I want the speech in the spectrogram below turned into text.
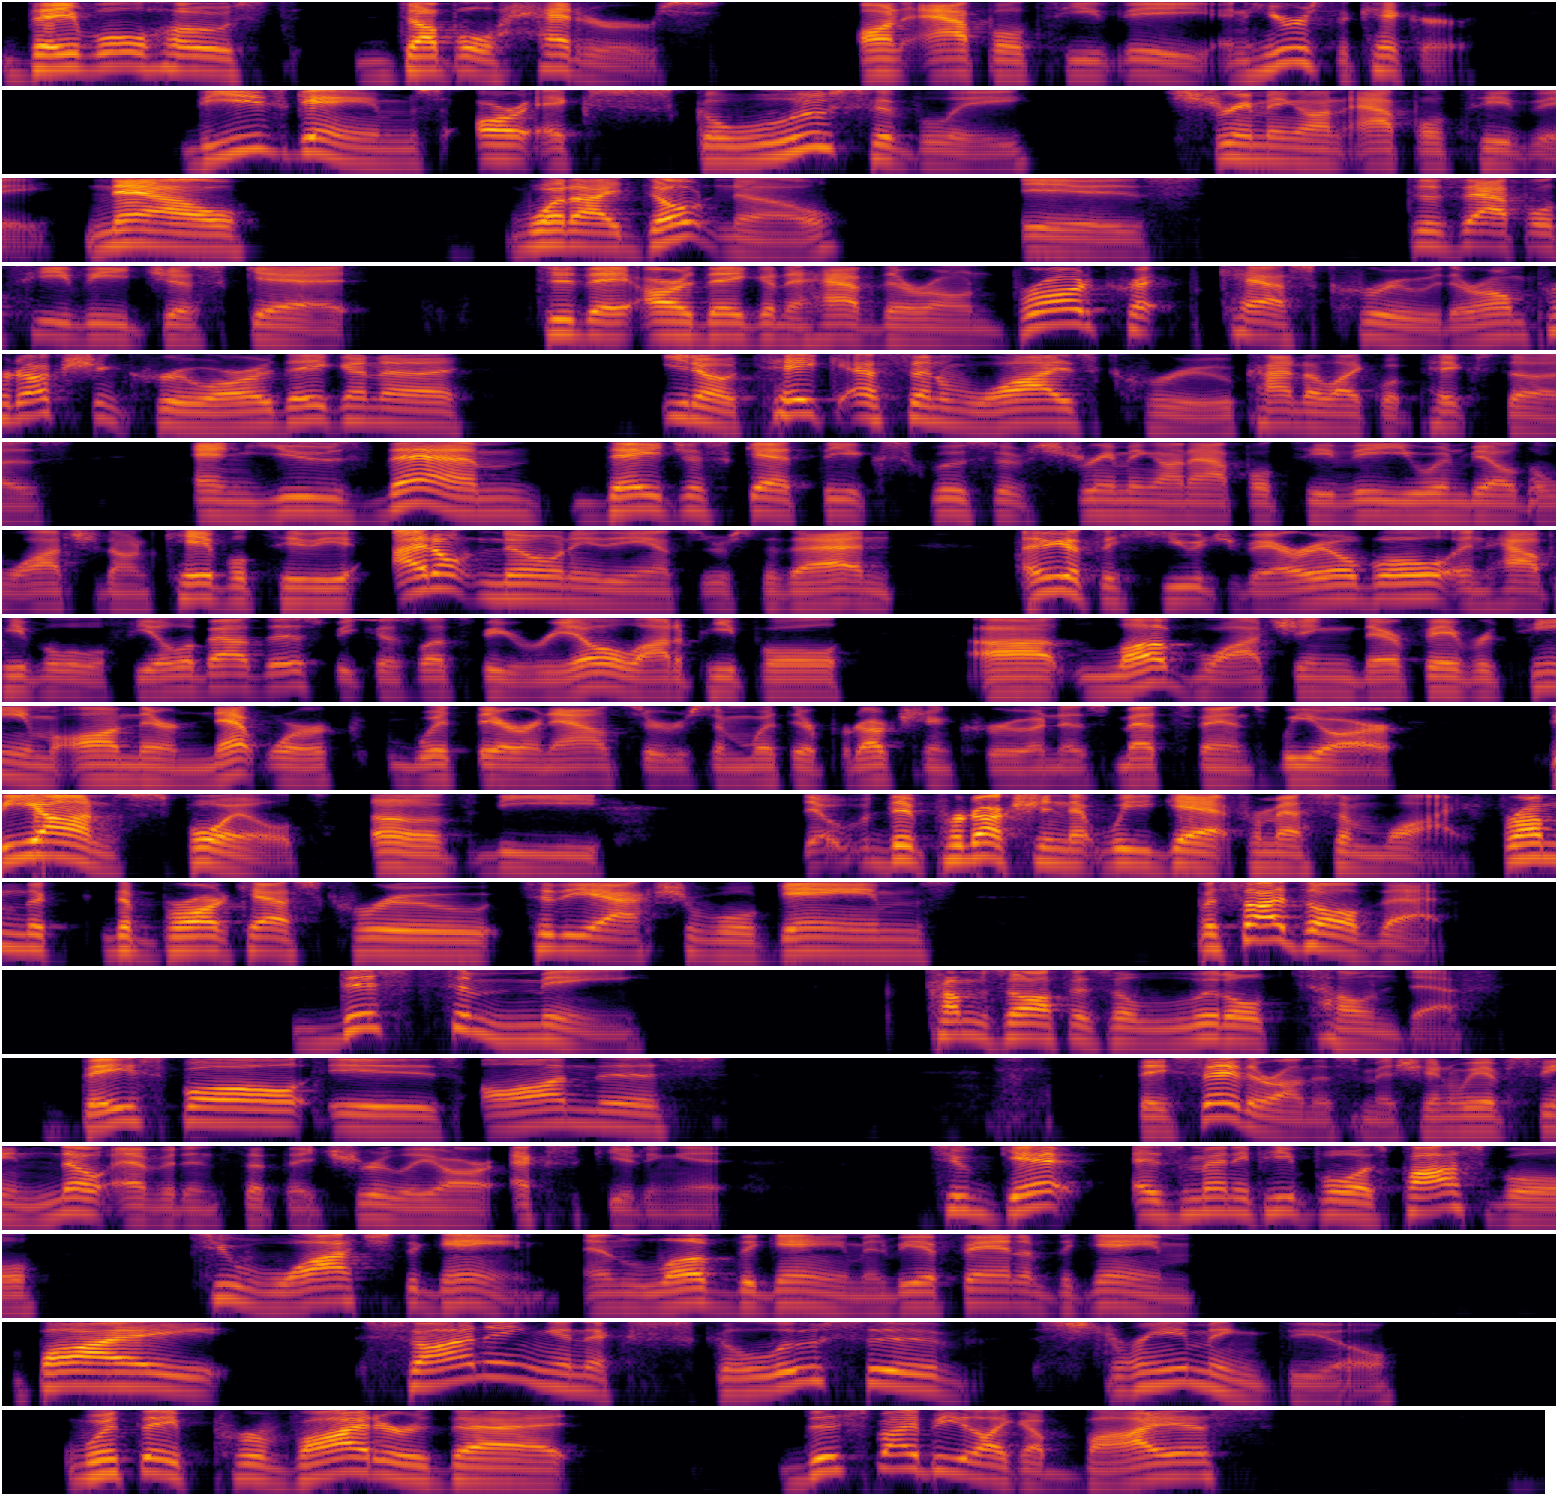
they will host double headers on Apple TV. And here's the kicker these games are exclusively streaming on Apple TV. Now, what I don't know is does Apple TV just get do they are they going to have their own broadcast crew, their own production crew, or are they going to you know, take SNY's crew, kind of like what Pix does, and use them, they just get the exclusive streaming on Apple TV. You wouldn't be able to watch it on cable TV. I don't know any of the answers to that. And I think that's a huge variable in how people will feel about this because let's be real, a lot of people uh, love watching their favorite team on their network with their announcers and with their production crew. And as Mets fans, we are beyond spoiled of the the production that we get from SNY, from the, the broadcast crew to the actual games. Besides all of that, this to me comes off as a little tone deaf. Baseball is on this, they say they're on this mission. We have seen no evidence that they truly are executing it to get as many people as possible to watch the game and love the game and be a fan of the game by signing an exclusive streaming deal with a provider that this might be like a bias.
